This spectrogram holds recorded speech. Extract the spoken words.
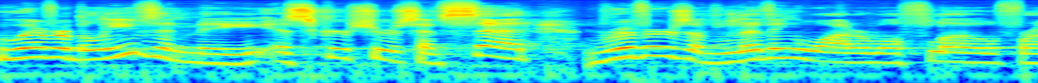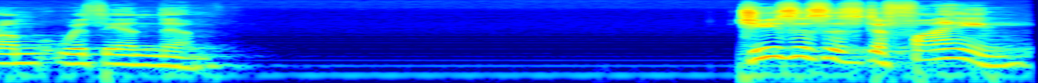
Whoever believes in me, as scriptures have said, rivers of living water will flow from within them. Jesus is defining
